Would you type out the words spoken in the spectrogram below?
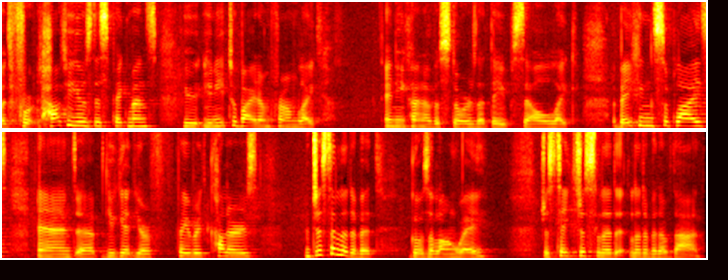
but for how to use these pigments, you, you need to buy them from like any kind of a stores that they sell like baking supplies and uh, you get your favorite colors. Just a little bit goes a long way. Just take just a little, little bit of that.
